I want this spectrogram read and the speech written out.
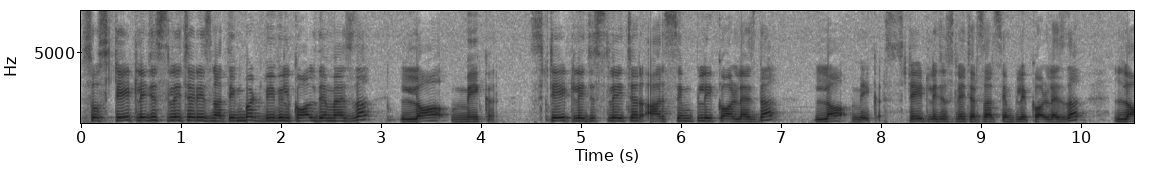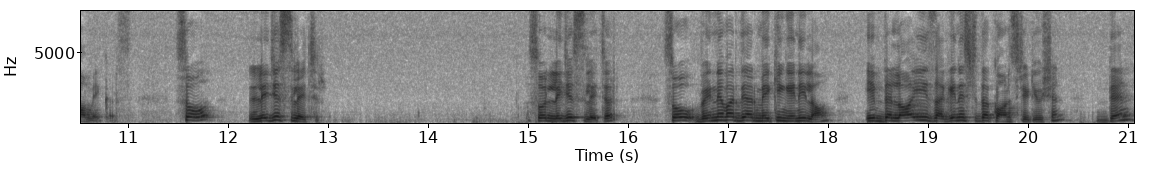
so state legislature is nothing but we will call them as the lawmaker. State legislature are simply called as the lawmakers. State legislatures are simply called as the lawmakers so legislature so legislature so whenever they are making any law, if the law is against the constitution, then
